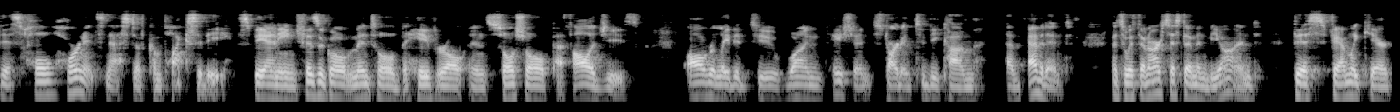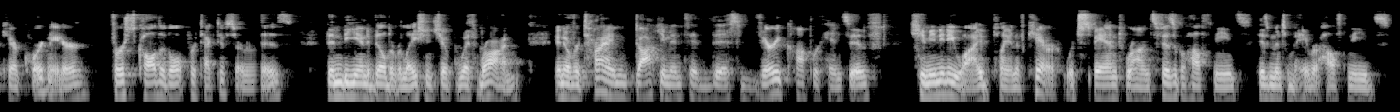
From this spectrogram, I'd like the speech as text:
this whole hornet's nest of complexity spanning physical, mental, behavioral, and social pathologies, all related to one patient, started to become evident. And so within our system and beyond, this family care care coordinator first called Adult Protective Services, then began to build a relationship with Ron. And over time, documented this very comprehensive community wide plan of care, which spanned Ron's physical health needs, his mental behavioral health needs,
